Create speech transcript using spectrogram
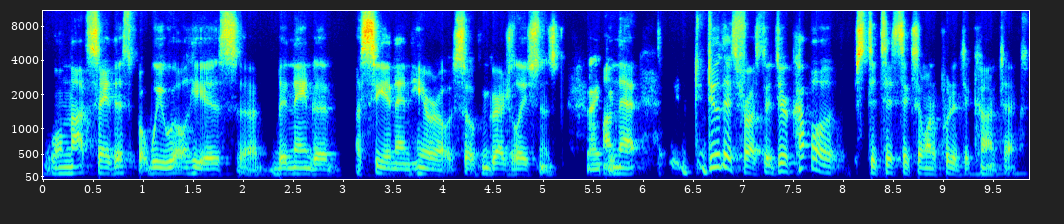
will not say this, but we will. He has uh, been named a, a, CNN hero. So congratulations Thank on you. that. Do this for us. There are a couple of statistics I want to put into context.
